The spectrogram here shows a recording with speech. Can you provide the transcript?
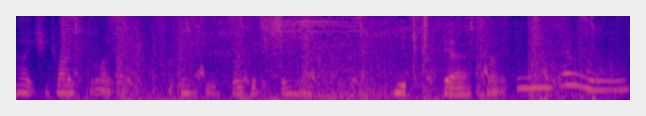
Like, she tries to, like, I think she's so good at singing. Yeah, yeah it's like, "Mm, hello."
